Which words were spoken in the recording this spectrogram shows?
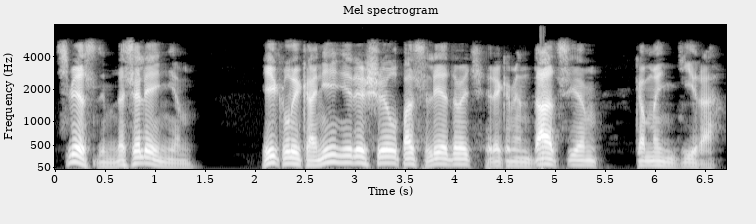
с местным населением, и Клыканини решил последовать рекомендациям командира.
